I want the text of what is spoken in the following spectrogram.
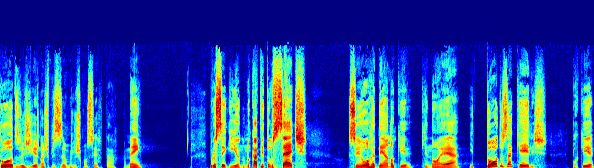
Todos os dias nós precisamos nos consertar. Amém? Prosseguindo, no capítulo 7, o Senhor ordena o quê? Que Noé e todos aqueles, porque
